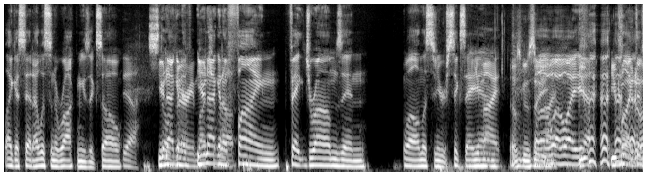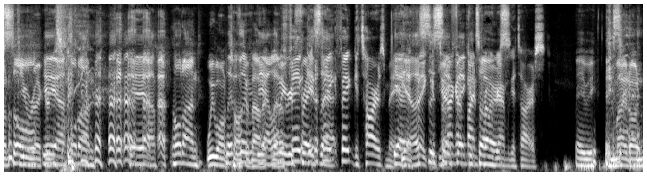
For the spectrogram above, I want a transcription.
like I said, I listen to rock music, so Yeah, you're Mm-hmm. Not gonna you're not gonna about- find fake drums and well, unless you're six a.m. You might. I was going to Oh, say, wait, wait, yeah. you might Collective on a Soul. few records. Yeah, yeah, hold on. Yeah, yeah, hold on. We won't Let- talk let- about yeah, it. let me. Fake, rephrase fake, that. fake guitars, mate. Yeah, Yeah, yeah, fake just you're not gonna fake find guitars, program guitars. Maybe. you might on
